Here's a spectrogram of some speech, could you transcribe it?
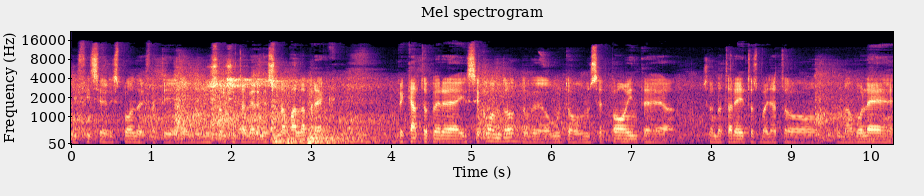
difficile rispondere, infatti non sono riuscito ad avere nessuna palla break. Peccato per il secondo, dove ho avuto un set point, sono andato a rete, ho sbagliato una volée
